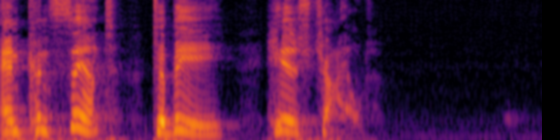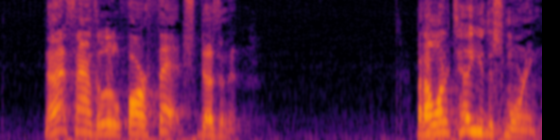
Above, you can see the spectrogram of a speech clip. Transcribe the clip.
and consent to be his child. Now that sounds a little far fetched, doesn't it? But I want to tell you this morning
